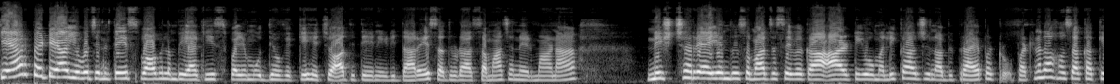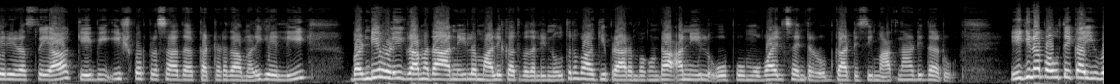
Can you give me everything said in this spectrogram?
ಕೆಆರ್ಪೇಟೆಯ ಯುವಜನತೆ ಸ್ವಾವಲಂಬಿಯಾಗಿ ಸ್ವಯಂ ಉದ್ಯೋಗಕ್ಕೆ ಹೆಚ್ಚು ಆದ್ಯತೆ ನೀಡಿದ್ದಾರೆ. ಸದೃಢ ಸಮಾಜ ನಿರ್ಮಾಣ ನಿಶ್ಚರ್ಯ ಎಂದು ಸಮಾಜ ಸೇವಕ ಆರ್ಟಿಒ ಮಲ್ಲಿಕಾರ್ಜುನ್ ಅಭಿಪ್ರಾಯಪಟ್ಟರು. ಪಟ್ಟಣದ ಹೊಸ ಕಕ್ಕೇರಿ ರಸ್ತೆಯ ಕೆಬಿ ಈಶ್ವರ್ ಪ್ರಸಾದ್ ಕಟ್ಟಡದ ಮಳಿಗೆಯಲ್ಲಿ ಬಂಡಿಹೊಳಿ ಗ್ರಾಮದ ಅನಿಲ್ ಮಾಲೀಕತ್ವದಲ್ಲಿ ನೂತನವಾಗಿ ಪ್ರಾರಂಭಗೊಂಡ ಅನಿಲ್ ಓಪೋ ಮೊಬೈಲ್ ಸೆಂಟರ್ ಉದ್ಘಾಟಿಸಿ ಮಾತನಾಡಿದರು. ಈಗಿನ ಬಹುತೇಕ ಯುವ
